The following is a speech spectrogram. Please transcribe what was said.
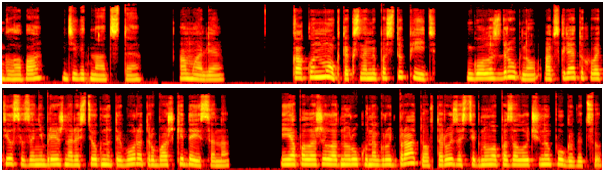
Глава 19. Амалия. Как он мог так с нами поступить? Голос дрогнул, а взгляд ухватился за небрежно расстегнутый ворот рубашки Дейсона. Я положила одну руку на грудь брату, а второй застегнула позолоченную пуговицу.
